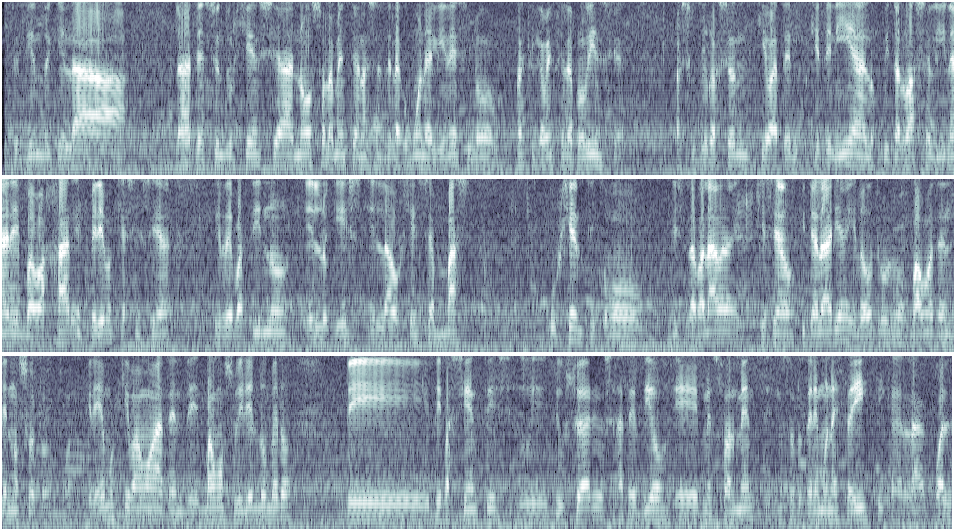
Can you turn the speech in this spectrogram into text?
Entendiendo que la, la atención de urgencia no solamente van a ser de la comuna de Linares, sino prácticamente de la provincia. La saturación que, tenía el Hospital Base Linares va a bajar, esperemos que así sea, y repartirnos en lo que es en las urgencias más urgente, como dice la palabra, que sea hospitalaria y lo otro lo vamos a atender nosotros. Creemos que vamos a atender, vamos a subir el número de, de pacientes, de usuarios atendidos eh, mensualmente. Nosotros tenemos una estadística, la cual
